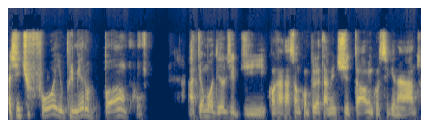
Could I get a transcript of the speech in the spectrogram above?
a gente foi o primeiro banco a ter um modelo de, de contratação completamente digital em consignado,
